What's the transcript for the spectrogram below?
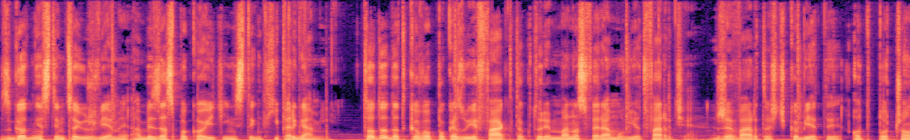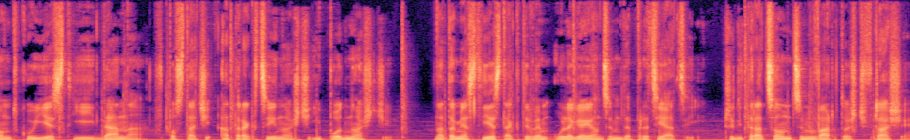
zgodnie z tym, co już wiemy, aby zaspokoić instynkt hipergami. To dodatkowo pokazuje fakt, o którym manosfera mówi otwarcie, że wartość kobiety od początku jest jej dana w postaci atrakcyjności i płodności, natomiast jest aktywem ulegającym deprecjacji, czyli tracącym wartość w czasie.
